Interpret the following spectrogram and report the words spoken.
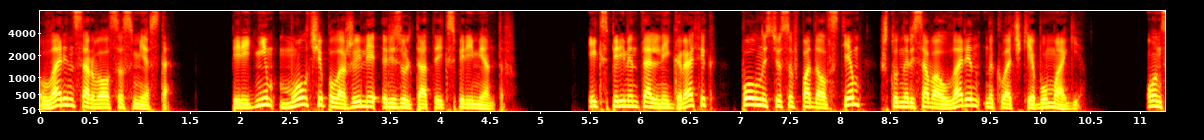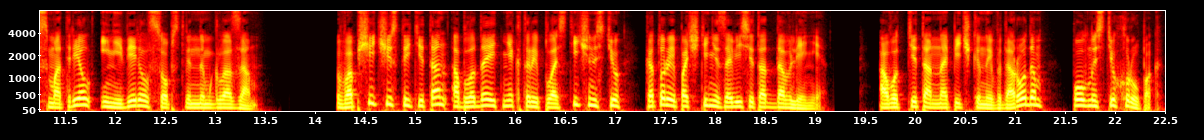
Ларин сорвался с места. Перед ним молча положили результаты экспериментов. Экспериментальный график полностью совпадал с тем, что нарисовал Ларин на клочке бумаги. Он смотрел и не верил собственным глазам. Вообще чистый титан обладает некоторой пластичностью, которая почти не зависит от давления. А вот титан, напичканный водородом, полностью хрупок.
